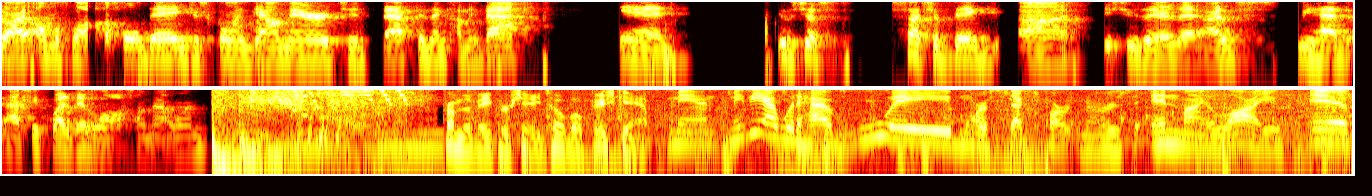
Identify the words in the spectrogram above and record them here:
So I almost lost a whole day just going down there to inspect and then coming back. And it was just such a big uh, issue there that I was, we had actually quite a bit of loss on that one. From the Vapor Shades Hobo Fish Camp. Man, maybe I would have way more sex partners in my life if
